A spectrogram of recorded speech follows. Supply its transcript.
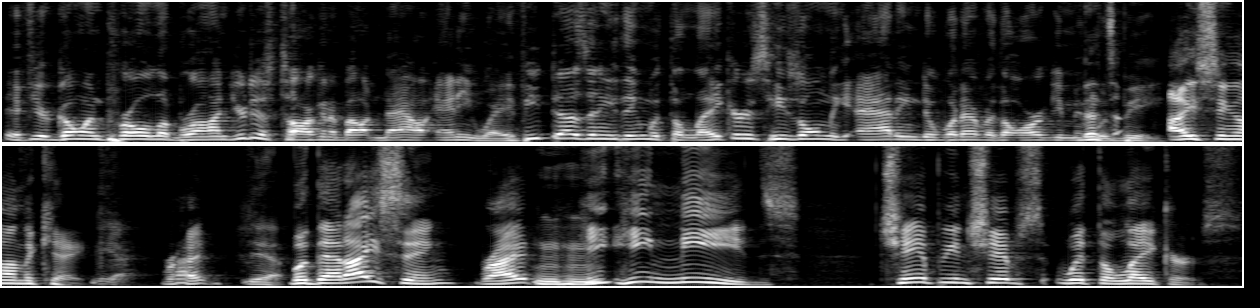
if you're going pro LeBron, you're just talking about now anyway. If he does anything with the Lakers, he's only adding to whatever the argument That's would be. icing on the cake. Yeah. Right? Yeah. But that icing, right? He mm-hmm. he needs championships with the Lakers.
